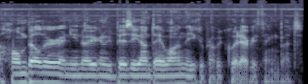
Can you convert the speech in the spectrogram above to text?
a home builder and you know you're going to be busy on day one, then you could probably quit everything. But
